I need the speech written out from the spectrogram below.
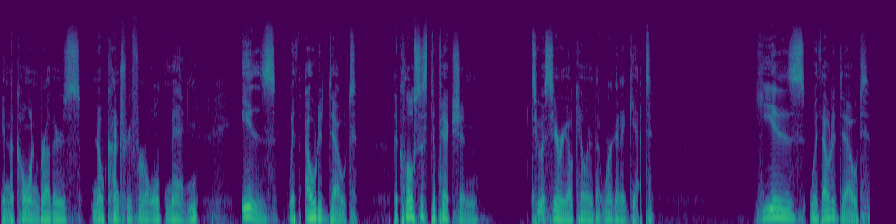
in the Coen brothers' No Country for Old Men, is, without a doubt, the closest depiction to a serial killer that we're going to get. He is, without a doubt,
